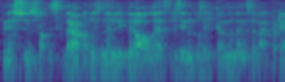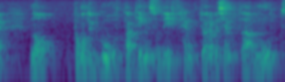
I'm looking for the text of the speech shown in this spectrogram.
Men jeg syns faktisk det er rart at liksom den liberale venstresiden, altså ikke nødvendigvis Arbeiderpartiet, nå på en måte godtar ting som de i 50 år har bekjempet mot,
